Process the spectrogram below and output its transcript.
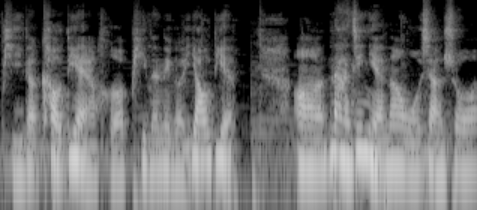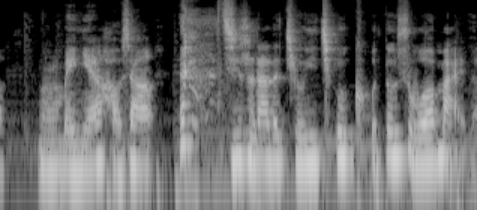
皮的靠垫和皮的那个腰垫。嗯，那今年呢，我想说，嗯，每年好像 其实他的秋衣秋裤都是我买的。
